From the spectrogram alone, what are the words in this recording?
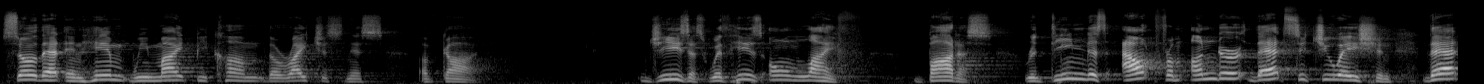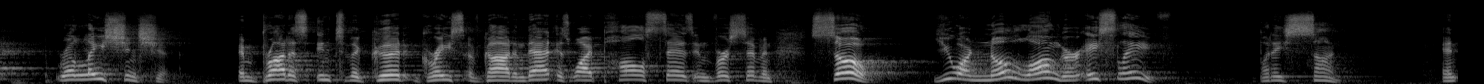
so that in him we might become the righteousness of God. Jesus, with his own life, bought us, redeemed us out from under that situation, that relationship, and brought us into the good grace of God. And that is why Paul says in verse 7 So you are no longer a slave, but a son. And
